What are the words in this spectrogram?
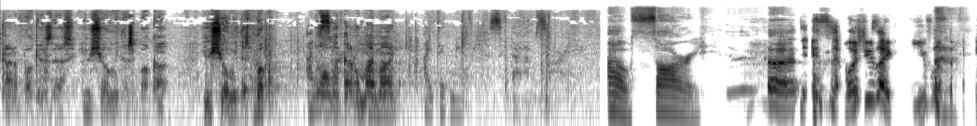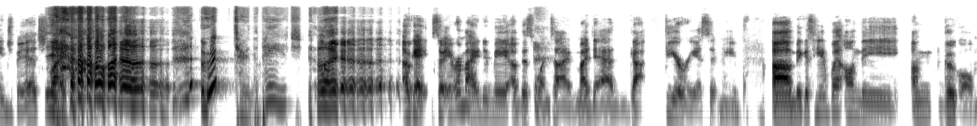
kind of book is this? You show me this book, huh? You show me this book. I'm All sorry. I've got on my mind. I didn't mean for you to see that. I'm sorry. oh, sorry. Uh, It's, well, she's like, you flipped the page, bitch. Like, Turn the page. Okay, so it reminded me of this one time my dad got furious at me um, because he went on the on Google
